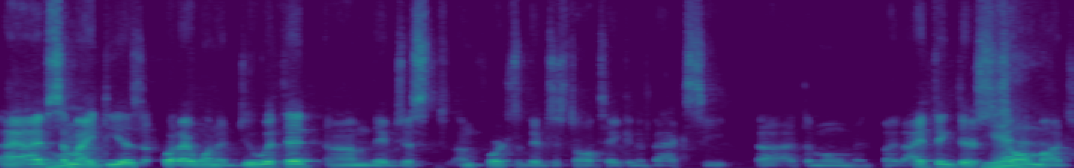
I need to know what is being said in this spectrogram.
I have some ideas of what I want to do with it. Um, they've just, unfortunately, they've just all taken a back seat uh, at the moment. But I think there's yeah. so much.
